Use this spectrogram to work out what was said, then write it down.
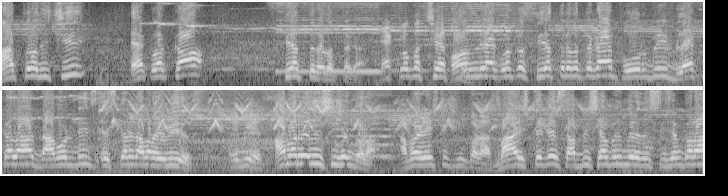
মাত্র দিচ্ছি এক লক্ষ ছিয়াত্তর হাজার টাকা। এক লক্ষ ছিয়াত্তর। অনলি এক লক্ষ ছিয়াত্তর হাজার টাকা four B black colour double disc এসকালেট আবার এবিএস এবিএস আবার রেজিস্ট্রেশন করা। আবার রেজিস্ট্রেশন করা বাইশ থেকে ছাব্বিশ সাল পর্যন্ত রেজিস্ট্রেশন করা।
